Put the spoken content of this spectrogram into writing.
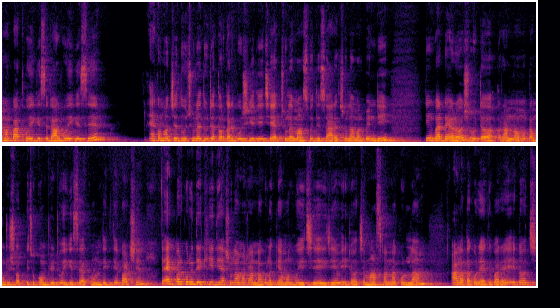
আমার ভাত হয়ে গেছে, ডাল হয়ে গেছে। এখন হচ্ছে দুই চুলায় দুইটা তরকারি বসিয়ে দিয়েছি। এক চুলায় মাছ হইতেছে আর এক চুলায় আমার ভেন্ডি কিংবা ঢেঁড়স। ওইটা রান্না মোটামুটি সব কিছু কমপ্লিট হয়ে গেছে এখন দেখতে পাচ্ছেন তো একবার করে দেখিয়ে দিই আসলে আমার রান্নাগুলো কেমন হয়েছে। এই যে এটা হচ্ছে মাছ রান্না করলাম, আলাদা করে একেবারে। এটা হচ্ছে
